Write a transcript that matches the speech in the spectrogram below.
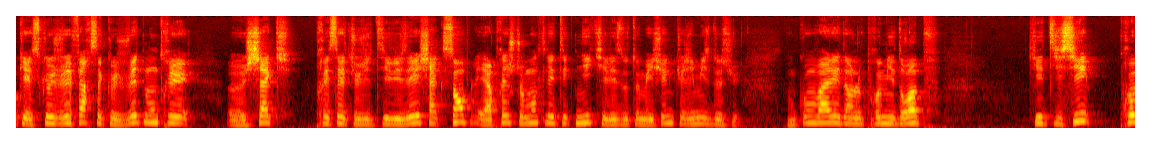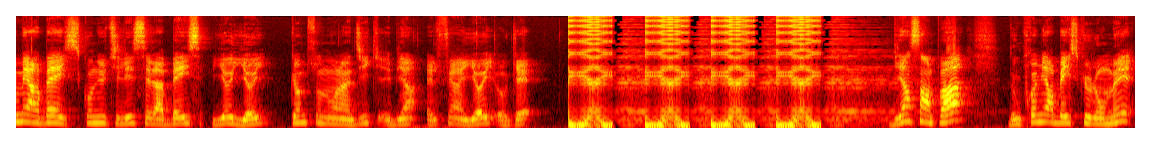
Ok, ce que je vais faire, c'est que je vais te montrer euh, chaque preset que j'ai utilisé, chaque sample, et après je te montre les techniques et les automations que j'ai mises dessus. Donc on va aller dans le premier drop qui est ici. Première base qu'on utilise, c'est la base Yoi Yoi. Comme son nom l'indique, eh bien, elle fait un Yoi, ok? Bien sympa. Donc première base que l'on met,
